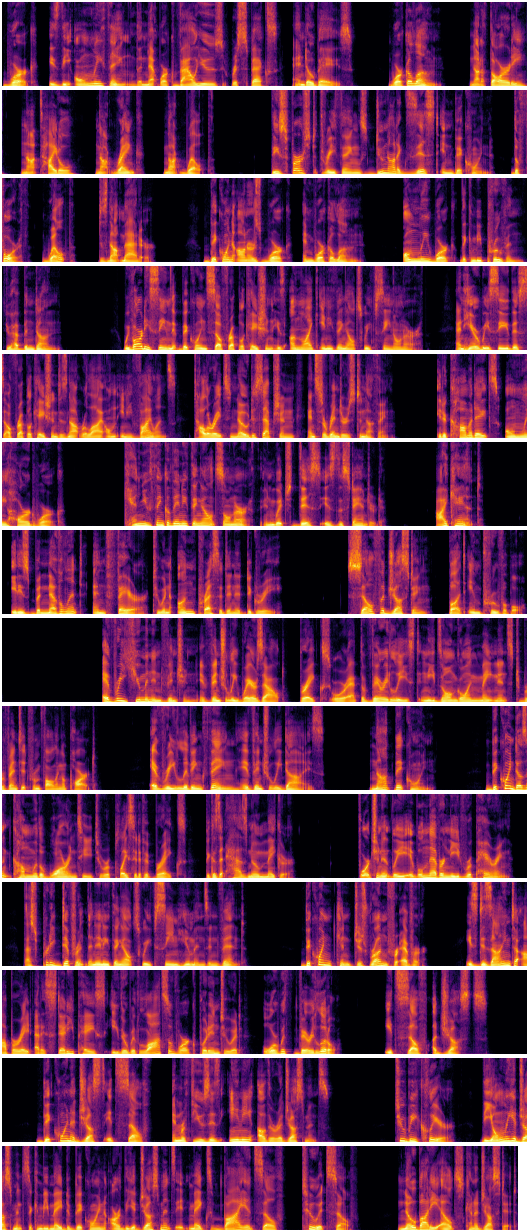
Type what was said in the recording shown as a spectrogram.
Work is the only thing the network values, respects, and obeys. Work alone, not authority, not title, not rank, not wealth. These first three things do not exist in Bitcoin. The fourth, wealth, does not matter. Bitcoin honors work and work alone, only work that can be proven to have been done. We've already seen that Bitcoin's self replication is unlike anything else we've seen on Earth. And here we see this self replication does not rely on any violence, tolerates no deception, and surrenders to nothing. It accommodates only hard work. Can you think of anything else on earth in which this is the standard? I can't. It is benevolent and fair to an unprecedented degree. Self adjusting, but improvable. Every human invention eventually wears out, breaks, or at the very least needs ongoing maintenance to prevent it from falling apart. Every living thing eventually dies not Bitcoin. Bitcoin doesn't come with a warranty to replace it if it breaks, because it has no maker. Fortunately, it will never need repairing. That's pretty different than anything else we've seen humans invent. Bitcoin can just run forever. It's designed to operate at a steady pace either with lots of work put into it or with very little. It self adjusts. Bitcoin adjusts itself and refuses any other adjustments. To be clear, the only adjustments that can be made to Bitcoin are the adjustments it makes by itself to itself. Nobody else can adjust it.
